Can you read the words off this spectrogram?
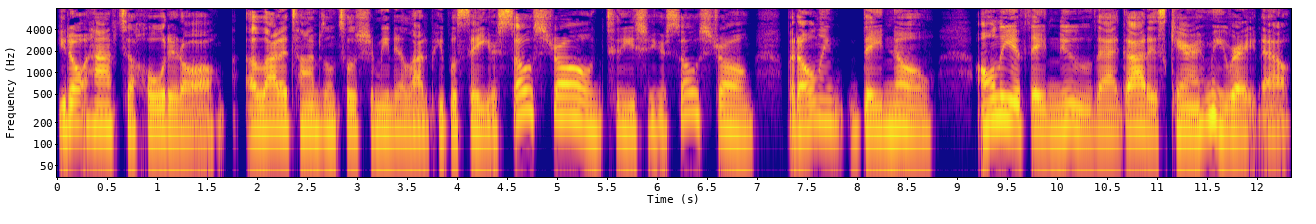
You don't have to hold it all. A lot of times on social media, a lot of people say, You're so strong, Tanisha, you're so strong. But only they know, only if they knew that God is carrying me right now.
